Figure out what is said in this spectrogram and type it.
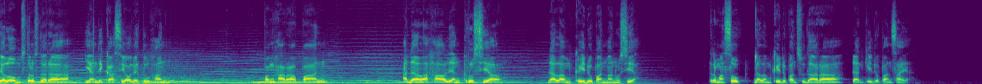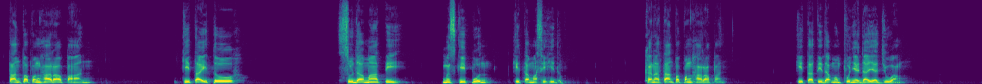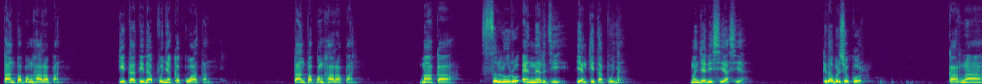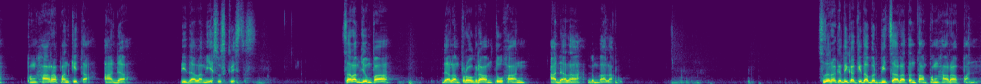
Shalom saudara-saudara yang dikasih oleh Tuhan. Pengharapan adalah hal yang krusial dalam kehidupan manusia, termasuk dalam kehidupan saudara dan kehidupan saya. Tanpa pengharapan, kita itu sudah mati meskipun kita masih hidup. Karena tanpa pengharapan, kita tidak mempunyai daya juang. Tanpa pengharapan, kita tidak punya kekuatan. Tanpa pengharapan, maka seluruh energi yang kita punya menjadi sia-sia. Kita bersyukur karena pengharapan kita ada di dalam Yesus Kristus. Salam jumpa dalam program Tuhan adalah Gembalaku. Saudara, ketika kita berbicara tentang pengharapan,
